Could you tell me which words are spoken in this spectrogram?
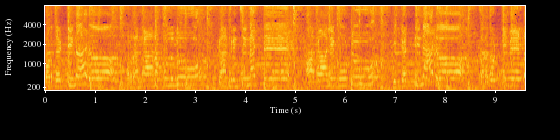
మొడతెట్టినాడు రంగాన పులులు గాండ్రించినట్టే ఆ కాలి బూటు విగట్టినాడు తడగొట్టి వేట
